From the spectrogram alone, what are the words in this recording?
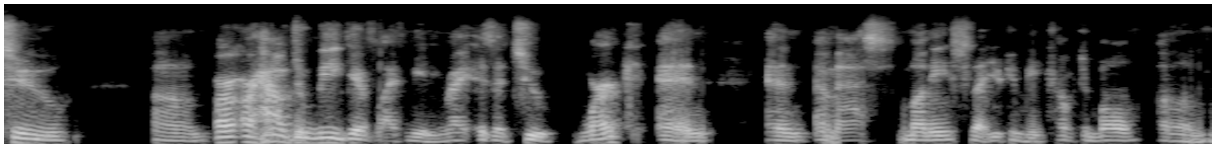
to um or, or how do we give life meaning, right? Is it to work and and amass money so that you can be comfortable um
